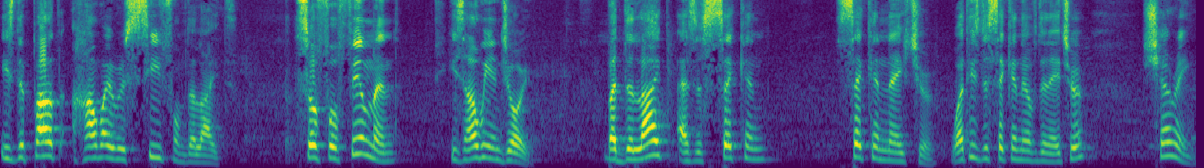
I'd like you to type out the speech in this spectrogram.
Is the part how I receive from the light. So fulfillment is how we enjoy. But the light has a second, second nature. What is the second of the nature? Sharing.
